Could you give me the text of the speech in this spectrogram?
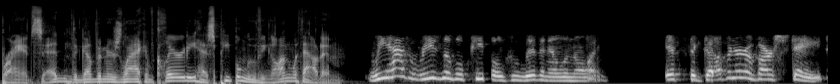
Bryant said the governor's lack of clarity has people moving on without him. We have reasonable people who live in Illinois. If the governor of our state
